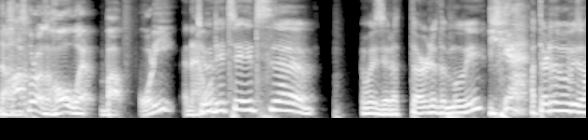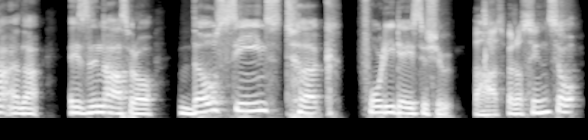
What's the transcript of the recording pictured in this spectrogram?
The hospital as a whole, what about 40 an hour? dude. It's it's the what is it? A third of the movie? yeah, A third of the movie is, uh, the- is in the hospital. Those scenes took forty days to shoot. the hospital scenes. So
